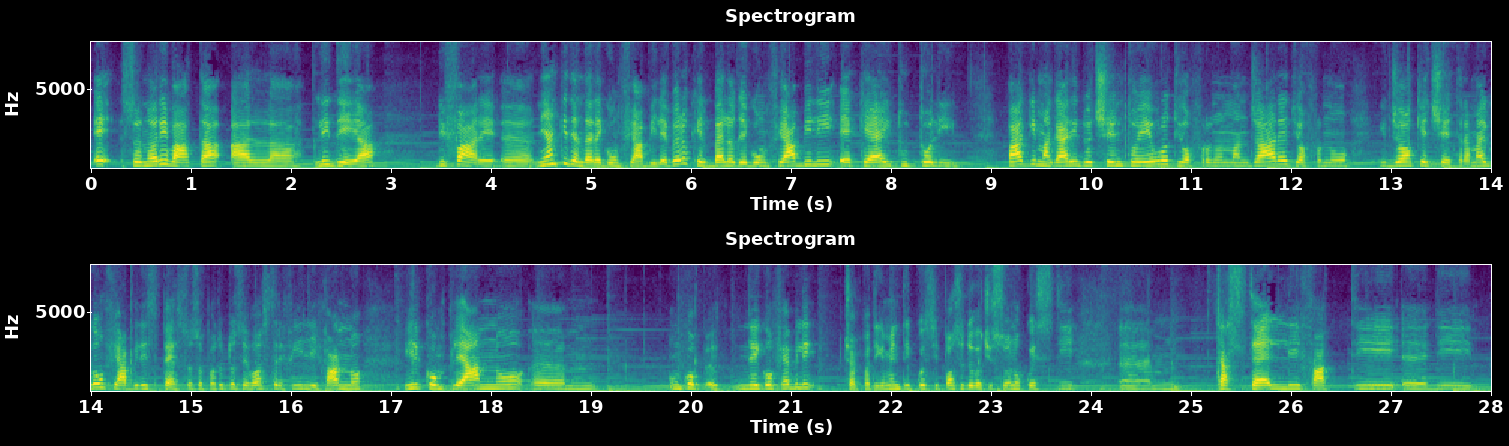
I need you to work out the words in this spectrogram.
e sono arrivata all'idea di fare eh, neanche di andare gonfiabile. È vero che il bello dei gonfiabili è che hai tutto lì. Paghi magari 200 euro, ti offrono il mangiare, ti offrono i giochi, eccetera. Ma i gonfiabili spesso, soprattutto se i vostri figli fanno il compleanno, ehm, comp- nei gonfiabili, cioè praticamente in questi posti dove ci sono questi ehm, castelli fatti eh, di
